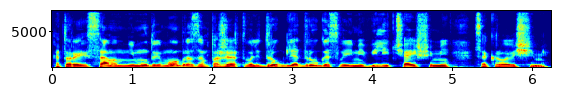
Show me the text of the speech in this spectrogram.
которые самым немудрым образом пожертвовали друг для друга своими величайшими сокровищами.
